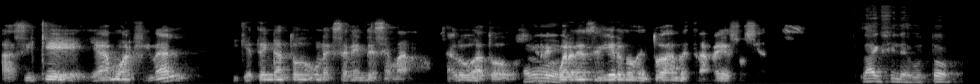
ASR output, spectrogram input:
Así que llegamos al final y que tengan todos una excelente semana. Saludos a todos. Recuerden seguirnos en todas nuestras redes sociales. Like si les gustó.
